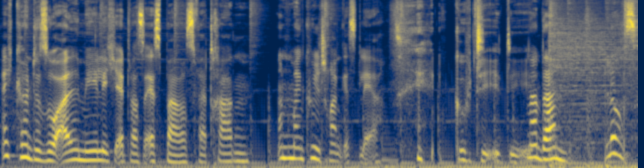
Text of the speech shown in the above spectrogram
Ich könnte so allmählich etwas Essbares vertragen. Und mein Kühlschrank ist leer. Gute Idee. Na dann, los!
